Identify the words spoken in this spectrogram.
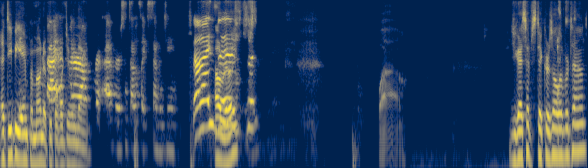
At DBA and Pomona, people were doing that. forever since I was like 17. Guys, Oh, really? Wow. Do you guys have stickers all over town?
